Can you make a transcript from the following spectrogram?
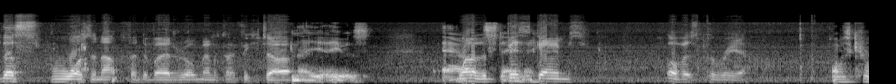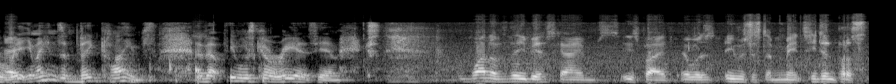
this wasn't up for debate at all. Malakai Fekitoa, No, he, he was one of the best games of his career. of his career. You're making some big claims about people's careers here, Max. One of the best games he's played. It was he was just immense. He didn't put a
